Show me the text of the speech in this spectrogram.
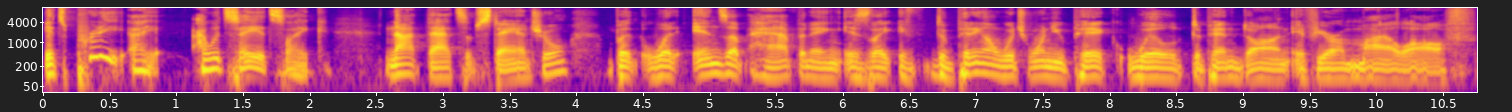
it's pretty I I would say it's like not that substantial, but what ends up happening is like if depending on which one you pick will depend on if you're a mile off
